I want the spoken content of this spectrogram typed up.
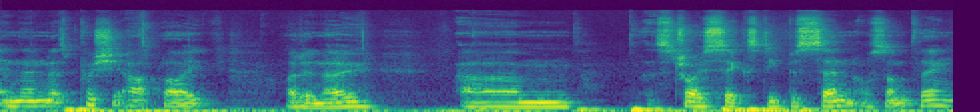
and then let's push it up like, I don't know, um, let's try 60% or something.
